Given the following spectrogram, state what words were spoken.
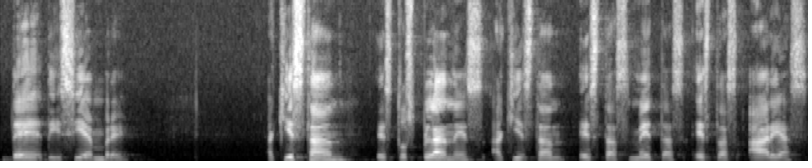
de diciembre, aquí están estos planes, aquí están estas metas, estas áreas.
